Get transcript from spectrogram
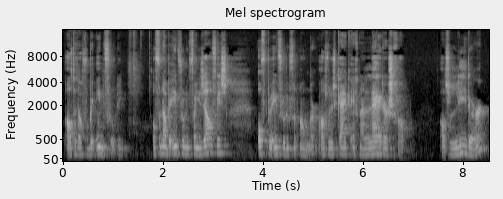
Altijd over beïnvloeding. Of het nou beïnvloeding van jezelf is of beïnvloeding van ander. Als we dus kijken echt naar leiderschap als leader,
